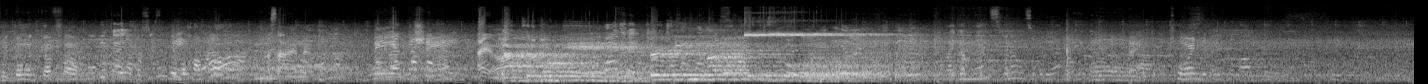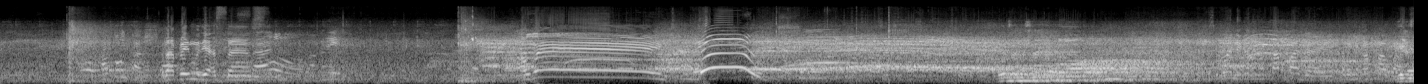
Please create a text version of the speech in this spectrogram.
Mutumod ka pa. Hindi kaya ko sa tulo ka pa. Masaan na? Wala ko Shane. Ay, oh. Back to the 13, 11, 15, Burn the people off. Rapin mo di sense. Away! Woo! Yes,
